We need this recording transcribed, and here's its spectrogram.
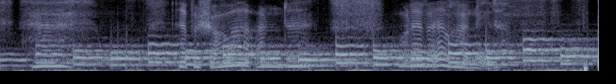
uh, have a shower and uh, whatever else I need.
